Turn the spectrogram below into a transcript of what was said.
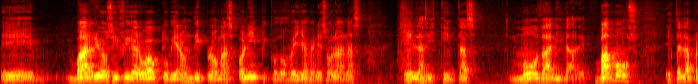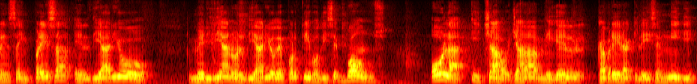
eh, Barrios y Figueroa obtuvieron diplomas olímpicos, dos bellas venezolanas en las distintas modalidades. Vamos, esta es la prensa impresa, el diario Meridiano, el diario deportivo, dice Bones, hola y chao. Ya Miguel Cabrera, aquí le dicen Miggy,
